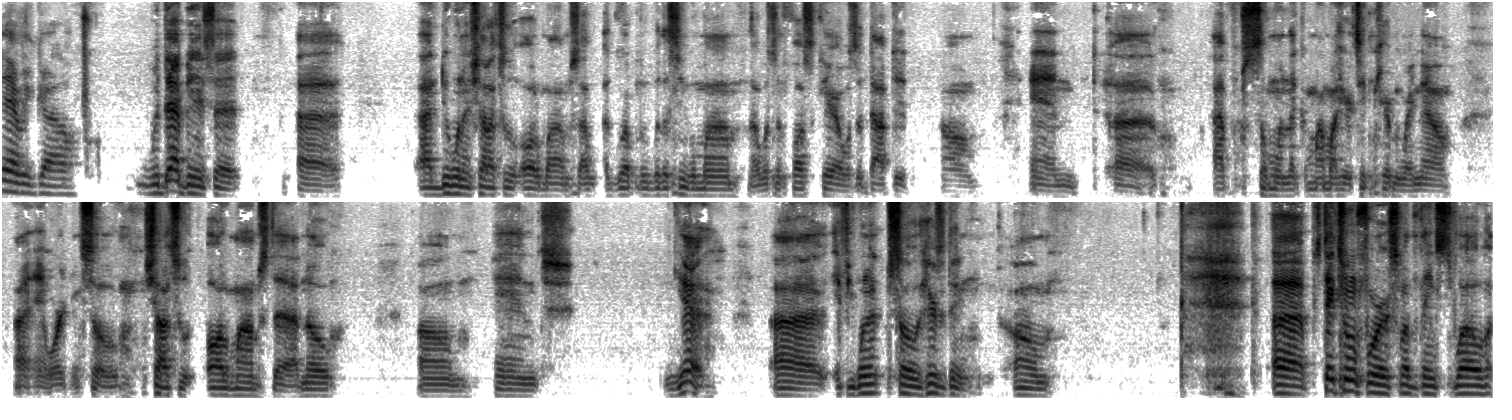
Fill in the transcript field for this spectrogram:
There we go. With that being said, uh, I do want to shout out to all the moms. I, I grew up with a single mom. I was in foster care. I was adopted, um, and uh, I have someone like a mom out here taking care of me right now uh, and working. So shout out to all the moms that I know. Um, and yeah, uh, if you want to, so here's the thing. Um, uh, stay tuned for some other things as well.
